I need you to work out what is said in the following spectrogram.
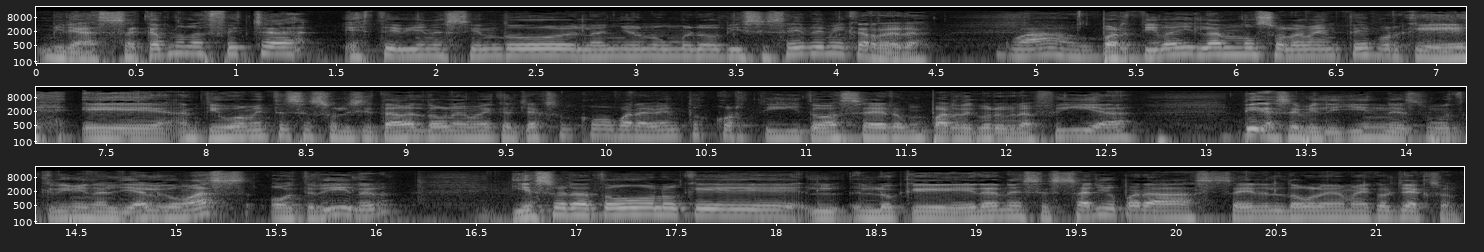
Mira, sacando la fecha, este viene siendo el año número 16 de mi carrera. Partí bailando solamente porque eh, antiguamente se solicitaba el doble de Michael Jackson como para eventos cortitos, hacer un par de coreografías, dígase Billie Jean, Smooth Criminal y algo más, o thriller. Y eso era todo lo que, lo que era necesario para hacer el doble de Michael Jackson.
